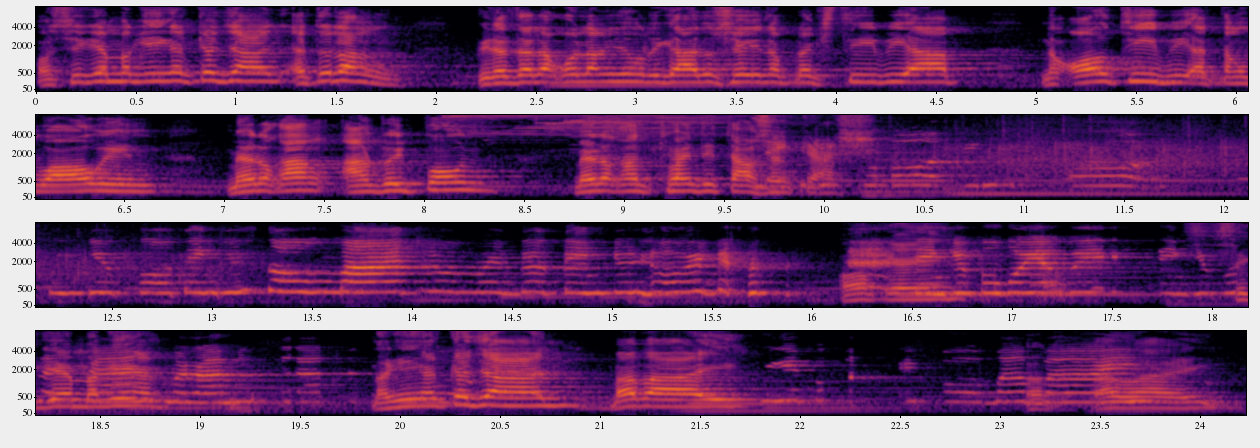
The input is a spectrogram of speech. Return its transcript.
O sige, mag-ingat ka dyan. Ito lang, pinadala ko lang yung regalo sa'yo ng Flex TV app, ng All TV at ng Wowin. Meron kang Android phone, meron kang 20,000 cash. Thank you po, thank you po. Thank you so much. Oh my God, thank you Lord. Okay. Thank you po Kuya Will. Thank you po Sige, sa mag-ingat. chance. Maraming salamat. Mag-ingat ka dyan. Bye-bye. Sige po, bye po. Bye-bye. Bye-bye.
